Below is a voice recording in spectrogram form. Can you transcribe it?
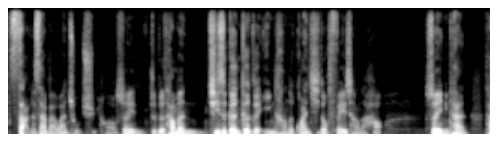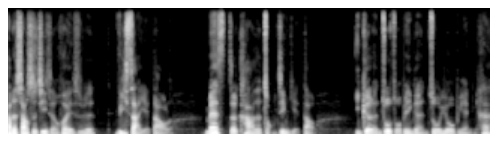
撒个三百万出去，好，所以这个他们其实跟各个银行的关系都非常的好。所以你看他的上市记者会是不是？Visa 也到了，Mastercard 的总经理也到了，一个人坐左边，一个人坐右边。你看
